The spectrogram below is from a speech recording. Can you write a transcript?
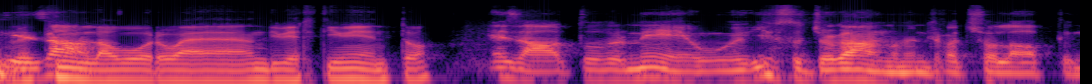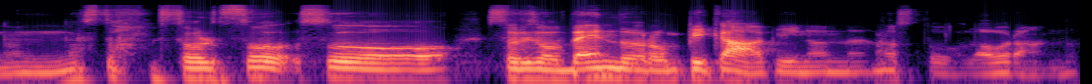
sì, esatto. un lavoro, è un divertimento. Esatto, per me io sto giocando mentre faccio l'app, non, non sto, sto, sto, sto, sto risolvendo rompicapi, non, non sto lavorando.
